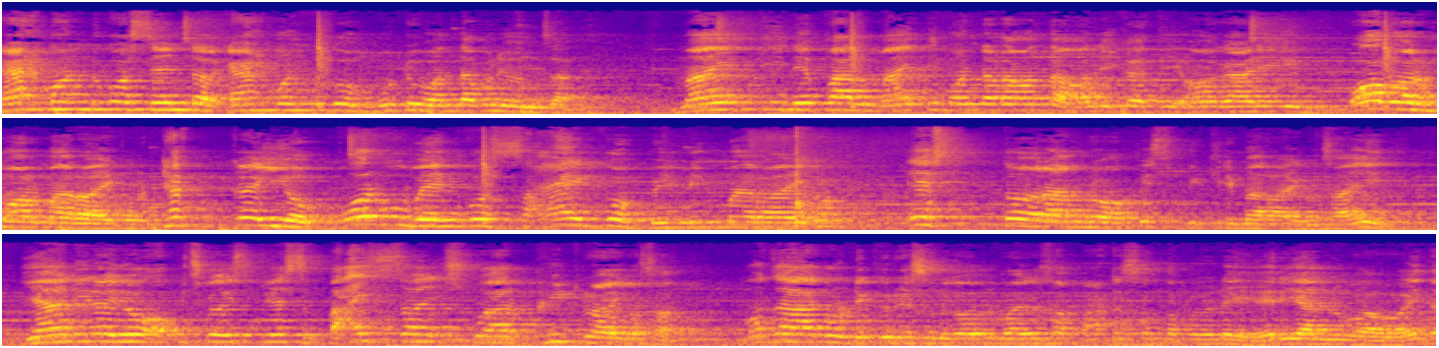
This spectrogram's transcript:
काठमाडौँको सेन्टर काठमाडौँको मुटु भन्दा पनि हुन्छ। माइती नेपाल माइती मण्डलाभन्दा अलिकति अगाडि बबर मलमा रहेको ठ्याक्कै यो प्रभु ब्याङ्कको साइडको बिल्डिङमा रहेको यस्तो राम्रो अफिस बिक्रीमा रहेको छ है। यहाँनिर यो अफिसको स्पेस बाइस सय स्क्वायर फिट रहेको छ। मजाको डेकोरेसन गर्नुभएको छ। पार्टिसन तपाईँले हेरिहाल्नु भयो है त?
